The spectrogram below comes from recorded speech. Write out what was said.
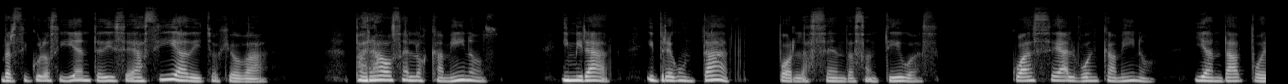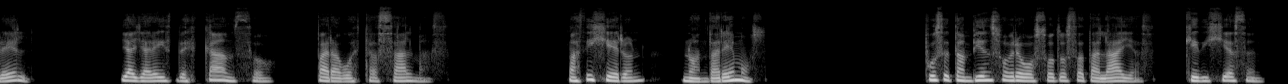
Versículo siguiente dice, así ha dicho Jehová, paraos en los caminos y mirad y preguntad por las sendas antiguas, cuál sea el buen camino, y andad por él, y hallaréis descanso para vuestras almas. Mas dijeron, no andaremos. Puse también sobre vosotros atalayas, que dijesen,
